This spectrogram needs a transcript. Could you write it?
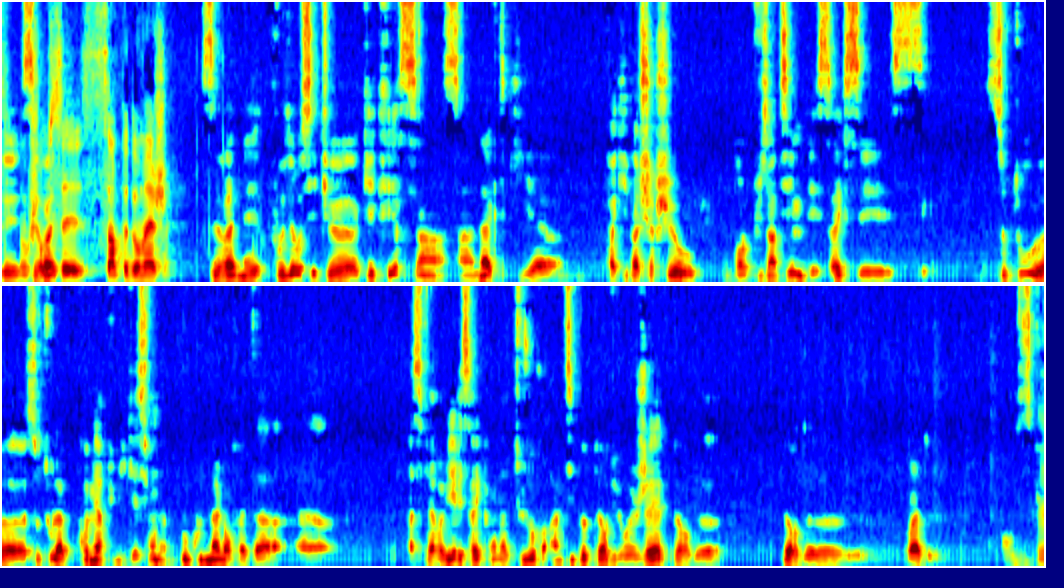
Donc je trouve que c'est un peu dommage. C'est vrai, mais faut dire aussi que qu'écrire, c'est un, un, acte qui est, enfin, qui va chercher dans le plus intime. Et c'est vrai que c'est surtout, euh, surtout la première publication, on a beaucoup de mal en fait à, à, se faire relire. Et c'est vrai qu'on a toujours un petit peu peur du rejet, peur de, peur de, voilà, de, qu'on dise que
